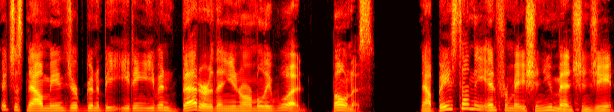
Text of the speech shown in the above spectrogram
It just now means you're going to be eating even better than you normally would. Bonus. Now, based on the information you mentioned, Jean,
